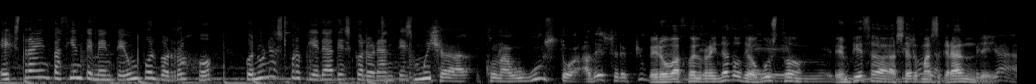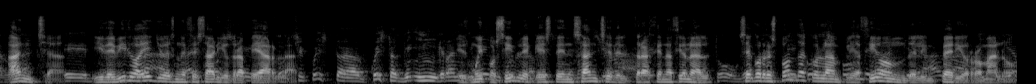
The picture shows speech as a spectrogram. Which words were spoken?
extraen pacientemente un polvo rojo con unas propiedades colorantes muy... Pero bajo el reinado de Augusto empieza a ser más grande, ancha, y debido a ello es necesario drapearla. Es muy posible que este ensanche del traje nacional se corresponda con la ampliación del Imperio Romano.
